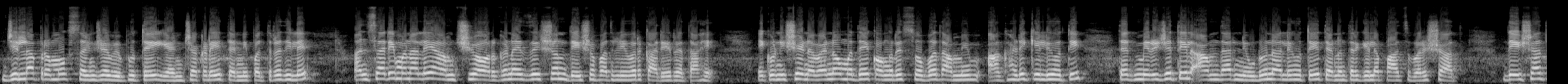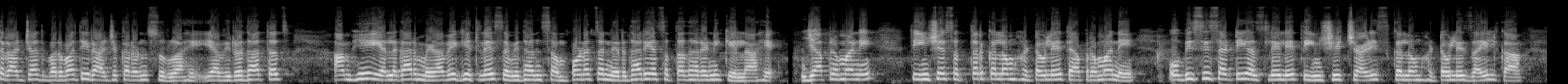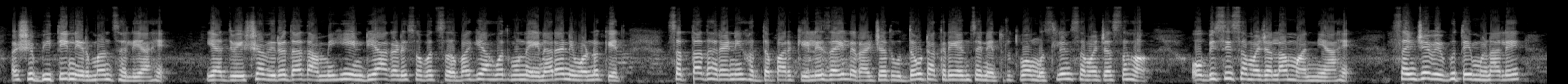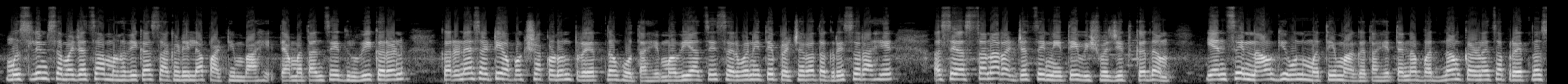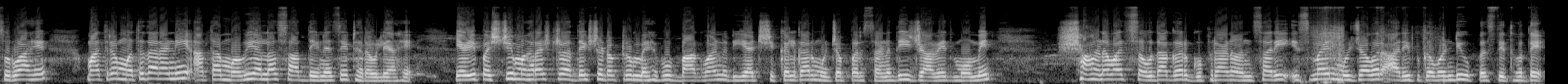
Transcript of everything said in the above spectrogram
जिल्हा प्रमुख संजय विभुते यांच्याकडे त्यांनी पत्र दिले. अन्सारी म्हणाले आमची ऑर्गनायझेशन देशपातळीवर कार्यरत आहे. एकोणीसशे नव्याण्णवमध्ये काँग्रेससोबत आम्ही आघाडी केली होती. त्यात मिरजेतील आमदार निवडून आले होते. त्यानंतर गेल्या पाच वर्षात देशात राज्यात बर्बादी राजकारण सुरू आहे. या विरोधातच आम्ही एल्गार मेळावे घेतले संविधान संपवण्याचा निर्धार या सत्ताधाऱ्यांनी केला आहे. ज्याप्रमाणे तीनशे सत्तर कलम हटवले त्याप्रमाणे ओबीसीसाठी असलेले तीनशे चाळीस कलम हटवले जाईल का अशी भीती निर्माण झाली आहे. या द्वेषाविरोधात आम्हीही इंडिया आघाडीसोबत सहभागी आहोत म्हणून येणाऱ्या निवडणुकीत सत्ताधाऱ्यांनी हद्दपार केले जाईल राज्यात उद्धव ठाकरे यांचे नेतृत्व मुस्लिम समाजासह ओबीसी समाजाला मान्य आहे. संजय विभूते म्हणाले मुस्लिम समाजाचा महाविकास आघाडीला पाठिंबा आहे. त्या मतांचे ध्रुवीकरण करण्यासाठी अपक्षाकडून प्रयत्न होत आहे. मवियाचे सर्व नेते प्रचारात अग्रेसर आहे असे असताना राज्याचे नेते विश्वजित कदम यांचे नाव घेऊन मते मागत आहेत. त्यांना बदनाम करण्याचा प्रयत्न सुरू आहे मात्र मतदारांनी आता मवियाला साथ देण्याचे ठरवले आहे. यावेळी पश्चिम महाराष्ट्र अध्यक्ष डॉक्टर मेहबूब बागवान रियाज शिकलगार मुजफ्फर सनदी जावेद मोमीन शहानवाज सौदागर गुफरान अन्सारी इस्माईल मुजावर आरिफ गवंडी उपस्थित होते.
